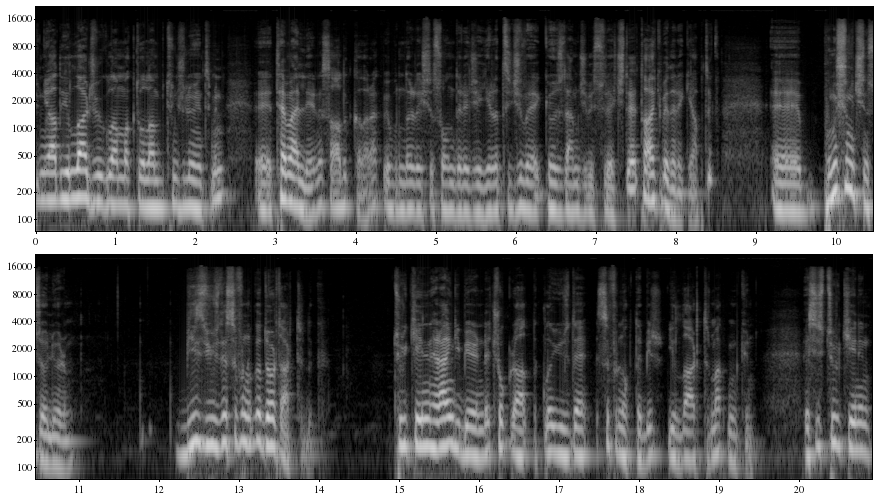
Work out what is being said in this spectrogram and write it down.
Dünyada yıllarca uygulanmakta olan bütüncül yönetimin e, temellerine sadık kalarak ve bunları da işte son derece yaratıcı ve gözlemci bir süreçte takip ederek yaptık. E, bunu şunun için söylüyorum. Biz yüzde 0.4 arttırdık. Türkiye'nin herhangi bir yerinde çok rahatlıkla yüzde 0.1 yılda arttırmak mümkün. Ve siz Türkiye'nin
